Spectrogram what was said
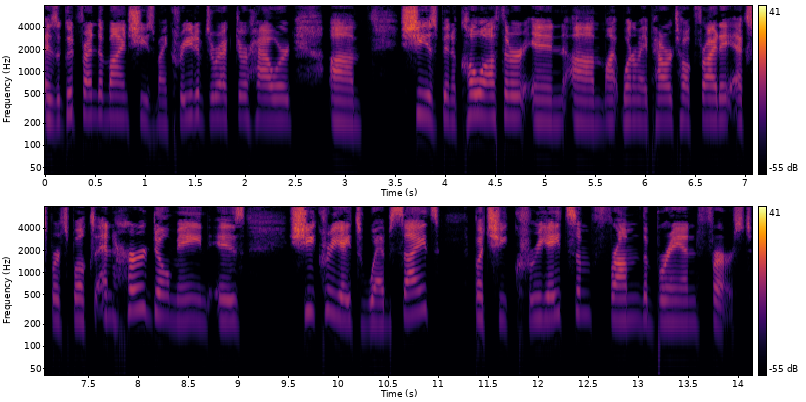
is a good friend of mine. She's my creative director, Howard. Um, she has been a co author in um, my, one of my Power Talk Friday experts books, and her domain is she creates websites, but she creates them from the brand first.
